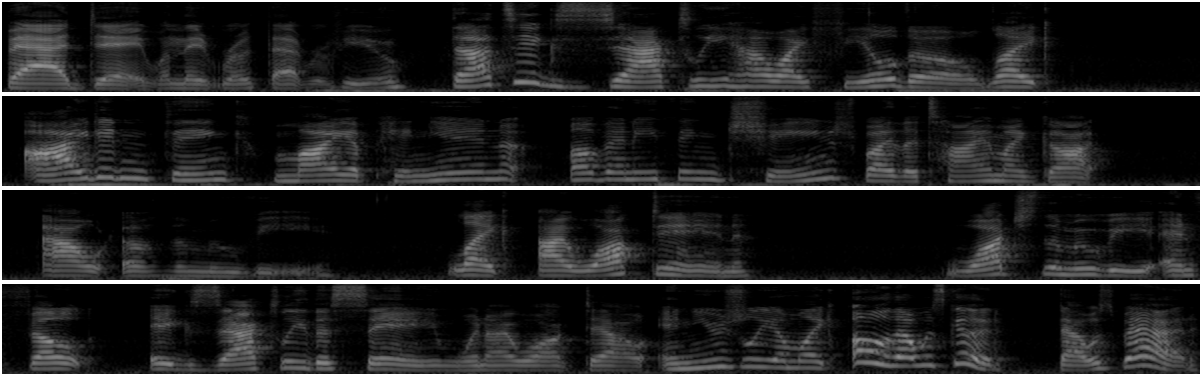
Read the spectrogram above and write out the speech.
bad day when they wrote that review. That's exactly how I feel though. Like I didn't think my opinion of anything changed by the time I got out of the movie. Like I walked in, watched the movie and felt exactly the same when I walked out. And usually I'm like, "Oh, that was good. That was bad."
